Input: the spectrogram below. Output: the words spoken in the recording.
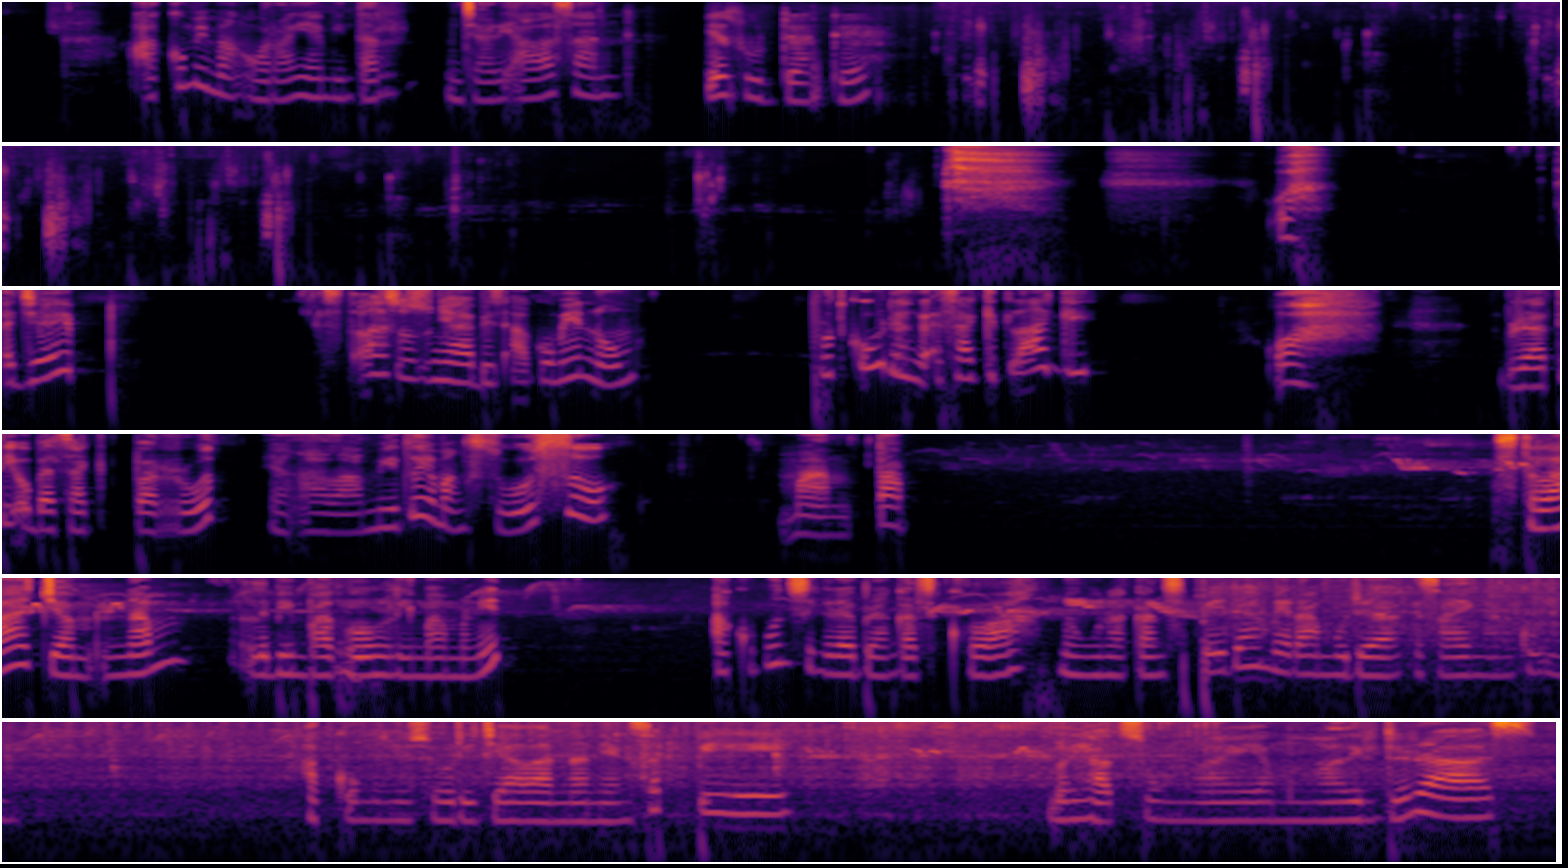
aku memang orang yang pintar mencari alasan. Ya sudah deh. Wah, ajaib. Setelah susunya habis aku minum, perutku udah nggak sakit lagi. Wah, berarti obat sakit perut yang alami itu emang susu. Mantap. Setelah jam 6 lebih 45 menit, aku pun segera berangkat sekolah menggunakan sepeda merah muda kesayanganku ini. Aku menyusuri jalanan yang sepi, melihat sungai yang mengalir deras,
